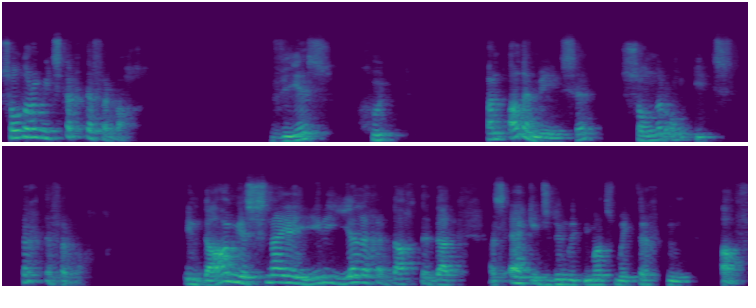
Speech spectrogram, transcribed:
sonder om iets terug te verwag. Wees goed aan alle mense sonder om iets terug te verwag. En daarmee sny hy hierdie hele gedagte dat as ek iets doen met iemand vir my terugdoen af.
